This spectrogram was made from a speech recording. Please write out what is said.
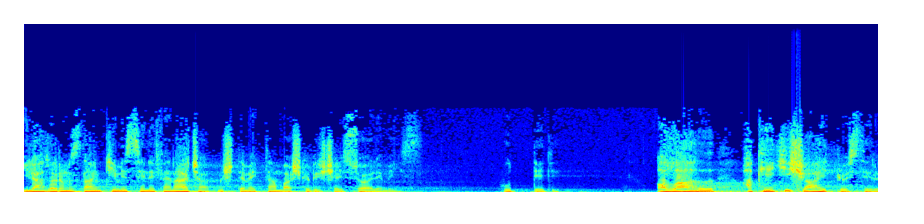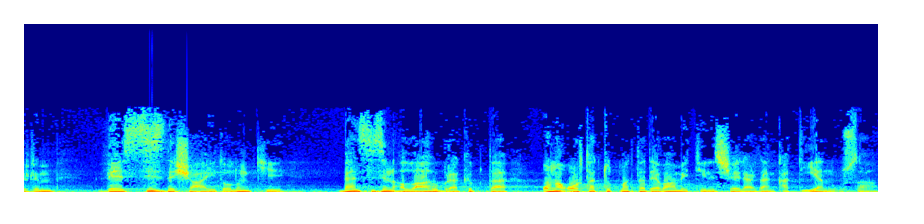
İlahlarımızdan kimi seni fena çarpmış demekten başka bir şey söylemeyiz. Hud dedi. Allah'ı hakiki şahit gösteririm ve siz de şahit olun ki ben sizin Allah'ı bırakıp da ona ortak tutmakta devam ettiğiniz şeylerden katiyen usağım.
